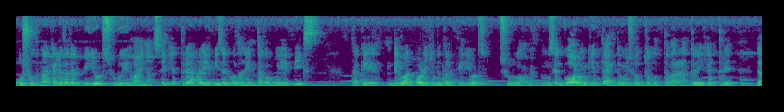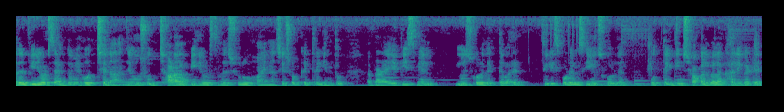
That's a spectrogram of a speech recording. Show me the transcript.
ওষুধ না খেলে তাদের পিরিয়ড শুরুই হয় না। সেক্ষেত্রে আমরা এপিসের কথা চিন্তা করব। এপিক্স তাকে দেওয়ার পরে কিন্তু তার পিরিয়ডস শুরু হবে। এবং সে গরম কিন্তু একদমই সহ্য করতে পারে না। তো এই ক্ষেত্রে যাদের পিরিয়ডস একদমই হচ্ছে না, যে ওষুধ ছাড়া পিরিয়ডস তাদের শুরু হয় না, সেসব ক্ষেত্রে কিন্তু আপনারা এপি স্মেল ইউজ করে দেখতে পারেন। তিরিশ পোটেন্সি ইউজ করবেন। প্রত্যেক দিন সকালবেলা খালি পেটে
